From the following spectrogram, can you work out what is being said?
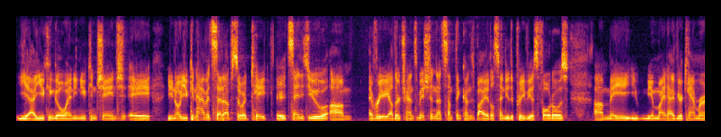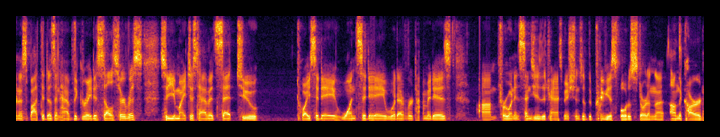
Yeah, you can go in and you can change a. You know, you can have it set up so it take it sends you um, every other transmission that something comes by, it'll send you the previous photos. Um, may you, you might have your camera in a spot that doesn't have the greatest cell service, so you might just have it set to twice a day, once a day, whatever time it is. um, for when it sends you the transmissions of the previous photos stored on the on the card.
